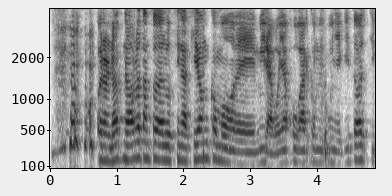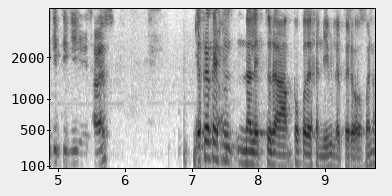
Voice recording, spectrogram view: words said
Bueno, no, no hablo tanto de alucinación como de, mira, voy a jugar con mis muñequitos, tiqui tiqui, ¿sabes? Yo creo que es una lectura un poco defendible, pero bueno.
